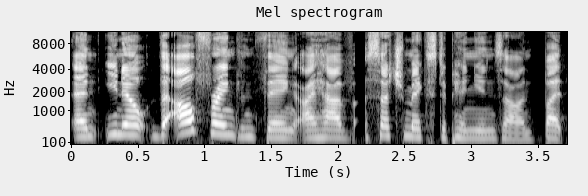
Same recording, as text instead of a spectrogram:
And, you know, the Al Franken thing, I have such mixed opinions on, but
